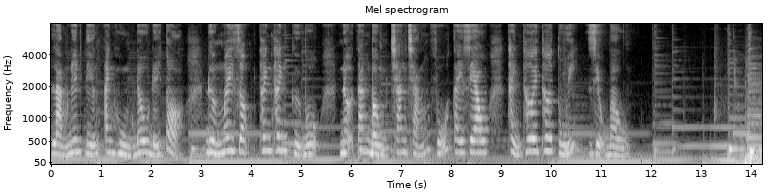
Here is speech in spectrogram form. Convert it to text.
làm nên tiếng anh hùng đâu đấy tỏ. Đường mây rộng thanh thanh cử bộ, nợ tang bồng trang trắng vỗ tay reo, thảnh thơi thơ túi, rượu bầu. thank you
